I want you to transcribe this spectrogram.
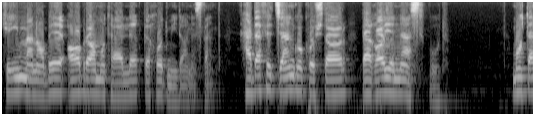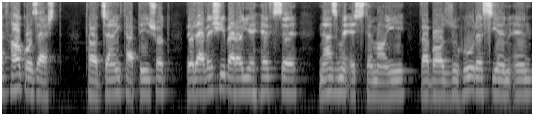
که این منابع آب را متعلق به خود می دانستند. هدف جنگ و کشتار بقای نسل بود مدتها گذشت تا جنگ تبدیل شد به روشی برای حفظ نظم اجتماعی و با ظهور CNN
